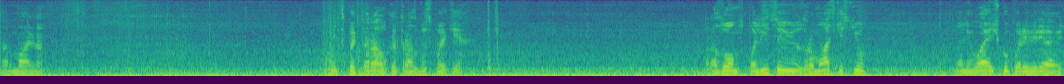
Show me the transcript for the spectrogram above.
нормально. Інспектора Укртрансбезпеки разом з поліцією, з громадськістю наліваєчку перевіряють.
